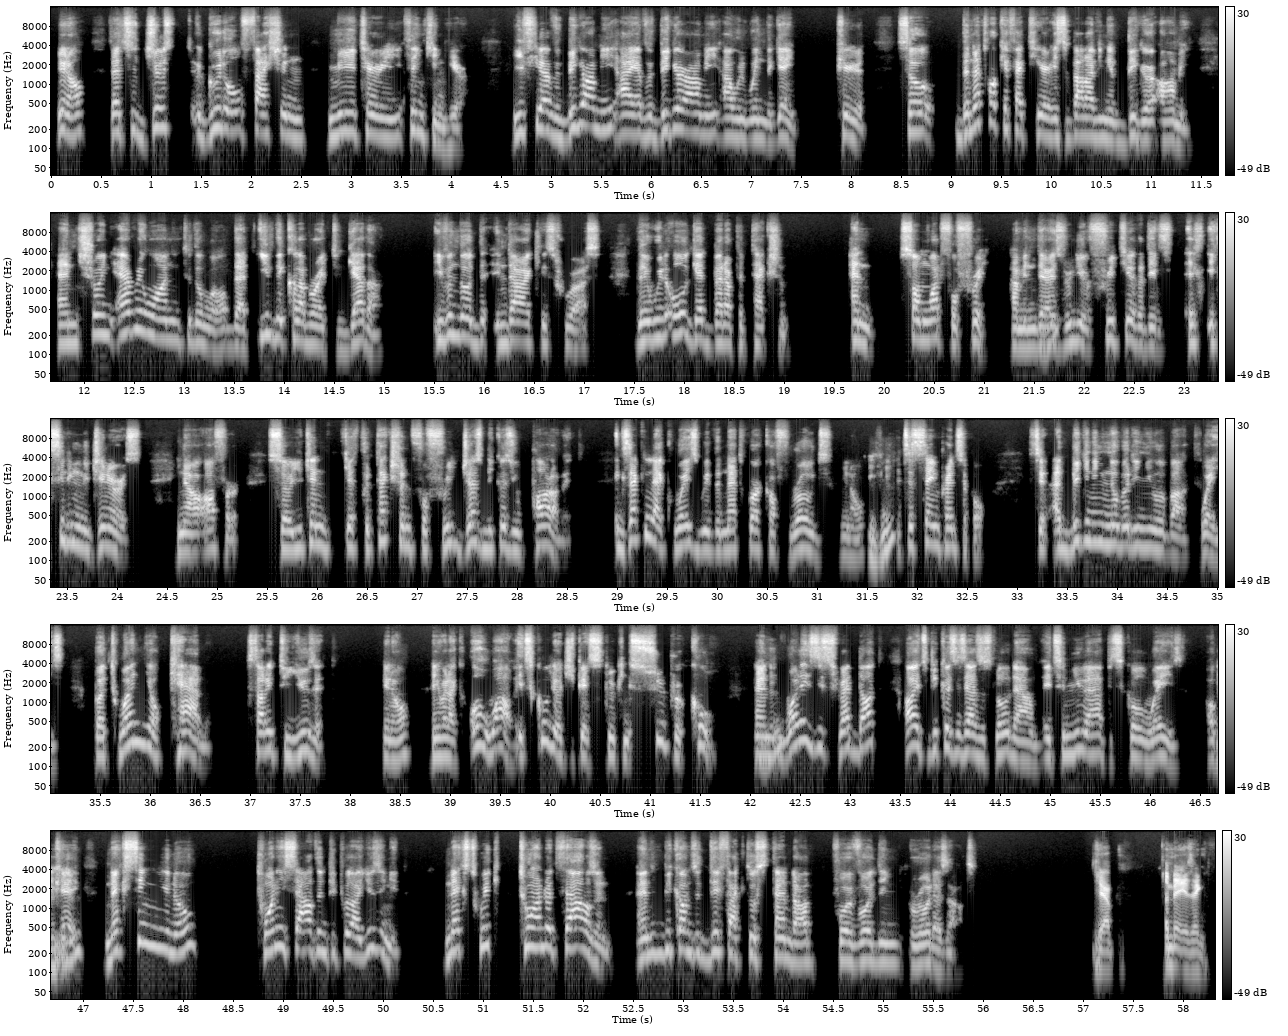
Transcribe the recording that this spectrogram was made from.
You know, that's just a good old fashioned military thinking here. If you have a big army, I have a bigger army, I will win the game, period. So the network effect here is about having a bigger army and showing everyone to the world that if they collaborate together, even though indirectly through us, they will all get better protection. And somewhat for free. I mean, there is mm-hmm. really a free tier that is exceedingly generous in our offer. So you can get protection for free just because you're part of it. Exactly like Waze with the network of roads, you know, mm-hmm. it's the same principle. So at the beginning, nobody knew about Waze, but when your cab started to use it, you know, and you were like, oh, wow, it's cool. Your GPS is looking super cool. And mm-hmm. what is this red dot? Oh, it's because it has a slowdown. It's a new app. It's called Waze. Okay. Mm-hmm. Next thing you know, 20,000 people are using it. Next week, 200,000. And it becomes a de facto standard for avoiding road hazards. Yep. Amazing.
